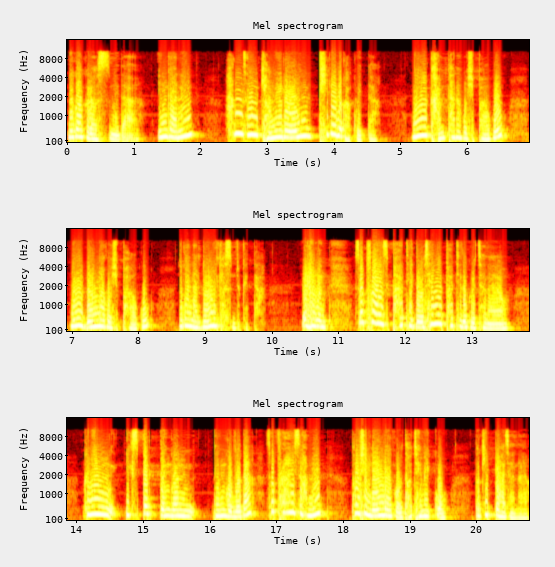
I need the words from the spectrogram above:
누가 그렇습니다. 인간은 항상 경이로운 필요를 갖고 있다. 늘 감탄하고 싶어 하고, 늘 놀라고 싶어 하고, 누가 날 놀래켰으면 좋겠다. 여러분, 서프라이즈 파티도 생일 파티도 그렇잖아요. 그냥 익스펙 된 건, 된 거보다 서프라이즈 하면 더 훨씬 놀라고, 더 재밌고, 더 기뻐하잖아요.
